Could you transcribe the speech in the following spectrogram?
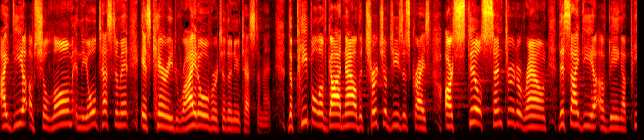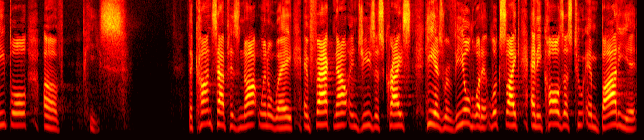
idea of shalom in the Old Testament is carried right over to the New Testament. The people of God now, the church of Jesus Christ, are still centered around this idea of being a people of peace. The concept has not went away. In fact, now in Jesus Christ, he has revealed what it looks like and he calls us to embody it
